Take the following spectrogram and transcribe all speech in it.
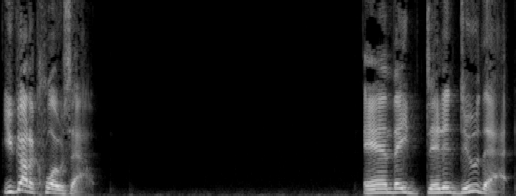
You got to close out. And they didn't do that.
